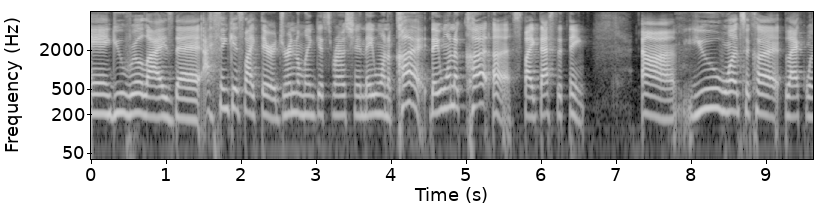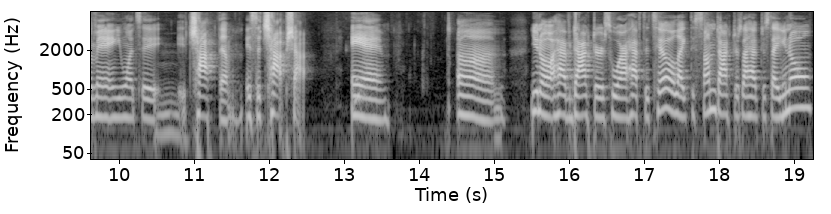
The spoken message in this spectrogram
and you realize that I think it's like their adrenaline gets rushing. They want to cut. They want to cut us. Like that's the thing. Um, you want to cut black women and you want to mm. chop them. It's a chop shop, and um, you know I have doctors who I have to tell. Like some doctors, I have to say, you know,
